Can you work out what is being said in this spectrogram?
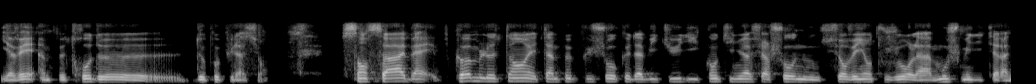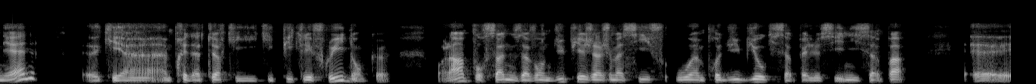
il y avait un peu trop de, de population. Sans ça, eh ben, comme le temps est un peu plus chaud que d'habitude, il continue à faire chaud. Nous surveillons toujours la mouche méditerranéenne, euh, qui est un, un prédateur qui, qui, pique les fruits. Donc euh, voilà, pour ça, nous avons du piégeage massif ou un produit bio qui s'appelle le Cienisapa, euh,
